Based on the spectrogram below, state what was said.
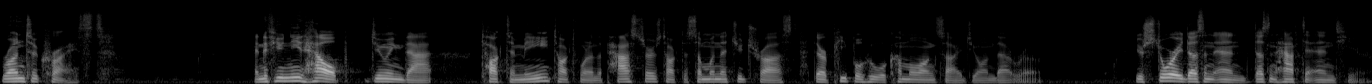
Run to Christ. And if you need help doing that, Talk to me, talk to one of the pastors, talk to someone that you trust. There are people who will come alongside you on that road. Your story doesn't end, doesn't have to end here.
